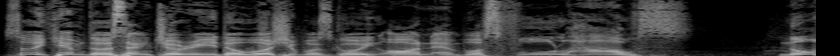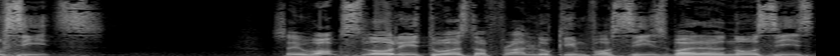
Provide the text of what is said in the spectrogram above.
So he came to the sanctuary, the worship was going on and was full house. No seats. So he walked slowly towards the front looking for seats, but there were no seats.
